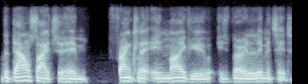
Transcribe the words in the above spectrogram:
The downside to him, frankly, in my view, is very limited.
